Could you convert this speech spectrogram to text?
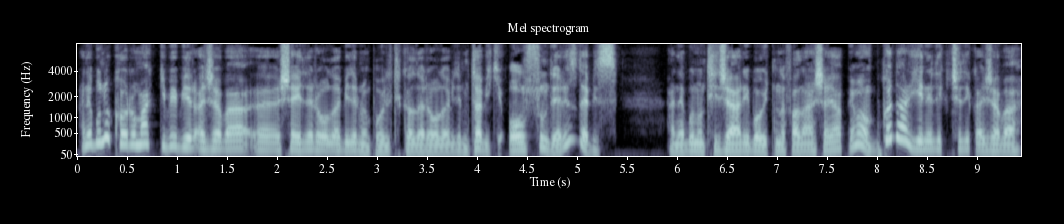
Hani bunu korumak gibi bir acaba e, şeyleri olabilir mi, politikaları olabilir mi? Tabii ki olsun deriz de biz. Hani bunun ticari boyutunu falan şey yapmayayım ama bu kadar yenilikçilik acaba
